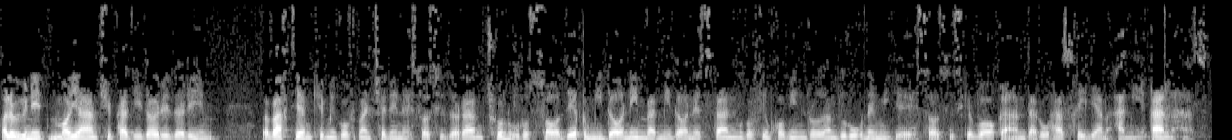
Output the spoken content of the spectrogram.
حالا ببینید ما یه همچی پدیداری داریم و وقتی هم که می‌گفت من چنین احساسی دارم چون او رو صادق می‌دانیم و می‌دانستن می‌گفتیم خب این رو هم دروغ نمیگه احساسی است که واقعا در او هست خیلی هم عمیقا هست.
